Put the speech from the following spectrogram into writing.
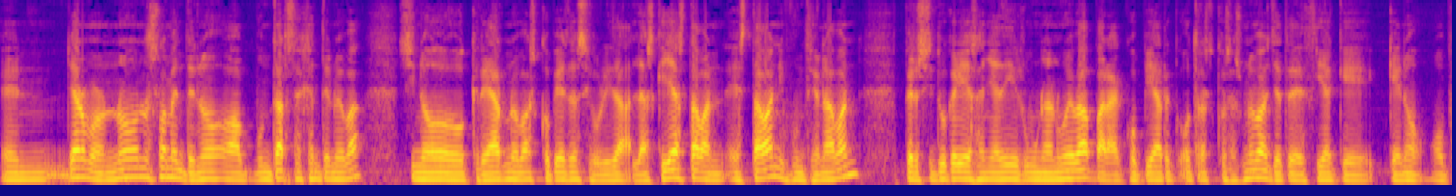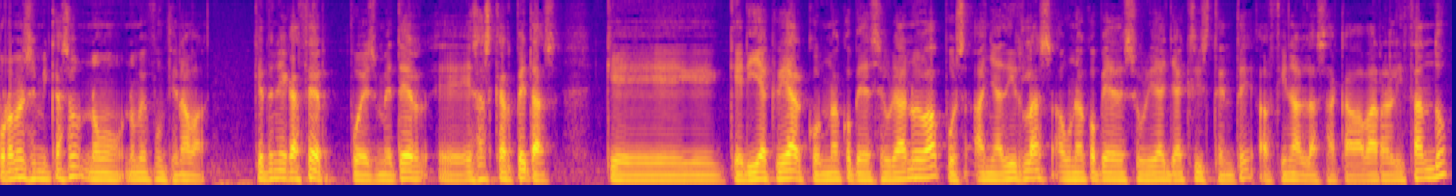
en, ya no, no, no solamente no apuntarse gente nueva, sino crear nuevas copias de seguridad. Las que ya estaban, estaban y funcionaban, pero si tú querías añadir una nueva para copiar otras cosas nuevas, ya te decía que, que no, o por lo menos en mi caso no, no me funcionaba. ¿Qué tenía que hacer? Pues meter eh, esas carpetas que quería crear con una copia de seguridad nueva, pues añadirlas a una copia de seguridad ya existente. Al final las acababa realizando,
